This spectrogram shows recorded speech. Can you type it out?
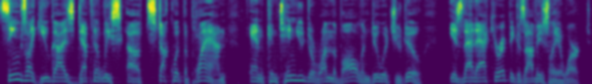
Seems like you guys definitely uh, stuck with the plan and continued to run the ball and do what you do. Is that accurate? Because obviously it worked.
